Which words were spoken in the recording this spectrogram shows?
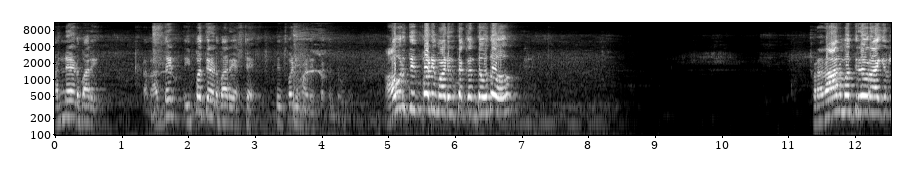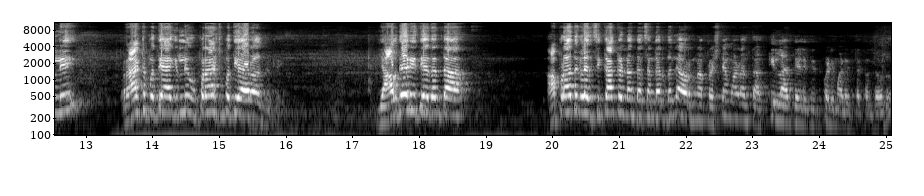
ಹನ್ನೆರಡು ಬಾರಿ ಹದಿನೆಂಟು, ಇಪ್ಪತ್ತೆರಡು ಬಾರಿ ಅಷ್ಟೇ ತಿದ್ದುಪಡಿ ಮಾಡಿರ್ತಕ್ಕಂಥವ್ರು. ಅವರು ತಿದ್ದುಪಡಿ ಮಾಡಿರ್ತಕ್ಕಂಥದ್ದು ಪ್ರಧಾನಮಂತ್ರಿಯವರಾಗಿರಲಿ, ರಾಷ್ಟ್ರಪತಿ ಆಗಿರಲಿ, ಉಪರಾಷ್ಟ್ರಪತಿ ಆಗಿರಲಿ, ಯಾವುದೇ ರೀತಿಯಾದಂಥ ಅಪರಾಧಗಳಲ್ಲಿ ಸಿಕ್ಕಾಕೊಂಡಂತ ಸಂದರ್ಭದಲ್ಲಿ ಅವ್ರನ್ನ ಪ್ರಶ್ನೆ ಮಾಡುವಂತ ಹಕ್ಕಿಲ್ಲ ಅಂತ ಹೇಳಿ ತಿದ್ದುಪಡಿ ಮಾಡಿರ್ತಕ್ಕಂಥವ್ರು.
